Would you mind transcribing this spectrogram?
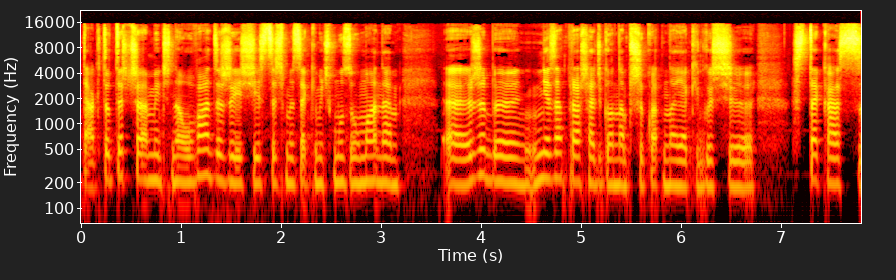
Tak, to też trzeba mieć na uwadze, że jeśli jesteśmy z jakimś muzułmanem, żeby nie zapraszać go na przykład na jakiegoś e, steka z,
